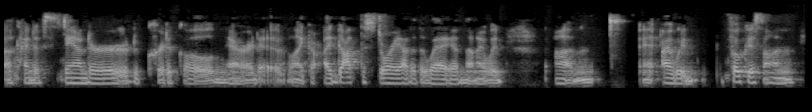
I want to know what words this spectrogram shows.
a, kind of standard critical narrative. Like I got the story out of the way and then I would, um, I would focus on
